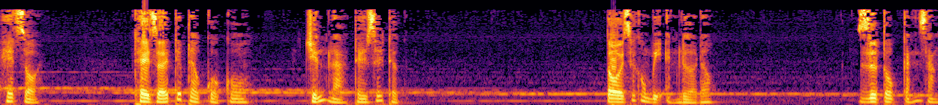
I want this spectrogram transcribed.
Hết rồi. Thế giới tiếp theo của cô chính là thế giới thực. Tôi sẽ không bị anh lừa đâu. Dư tô cắn răng,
